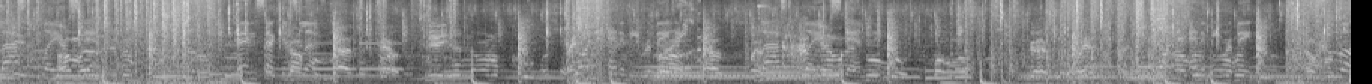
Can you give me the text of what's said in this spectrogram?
Last player standing. Ten seconds left. One enemy remaining. Last player standing. One enemy remaining hello.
